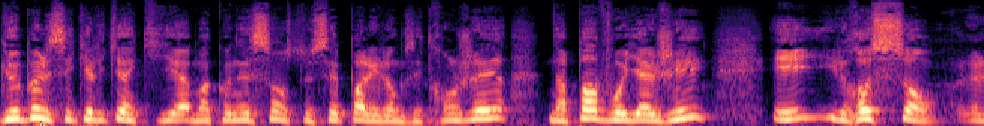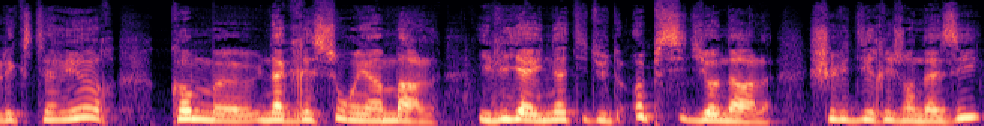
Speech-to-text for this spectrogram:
Goebbels est quelqu'un qui, à ma connaissance, ne sait pas les langues étrangères, n'a pas voyagé, et il ressent l'extérieur comme euh, une agression et un mal. Il y a une attitude obsidionale chez les dirigeants nazis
